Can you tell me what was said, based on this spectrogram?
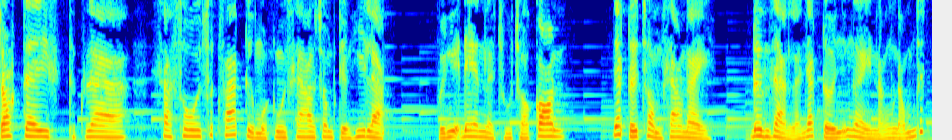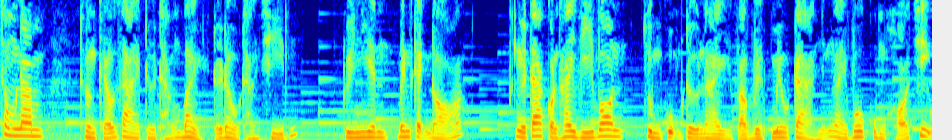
Dark Days thực ra xa xôi xuất phát từ một ngôi sao trong tiếng Hy Lạp với nghĩa đen là chú chó con. Nhắc tới chòm sao này, đơn giản là nhắc tới những ngày nắng nóng nhất trong năm, thường kéo dài từ tháng 7 tới đầu tháng 9. Tuy nhiên, bên cạnh đó, người ta còn hay ví von dùng cụm từ này vào việc miêu tả những ngày vô cùng khó chịu,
